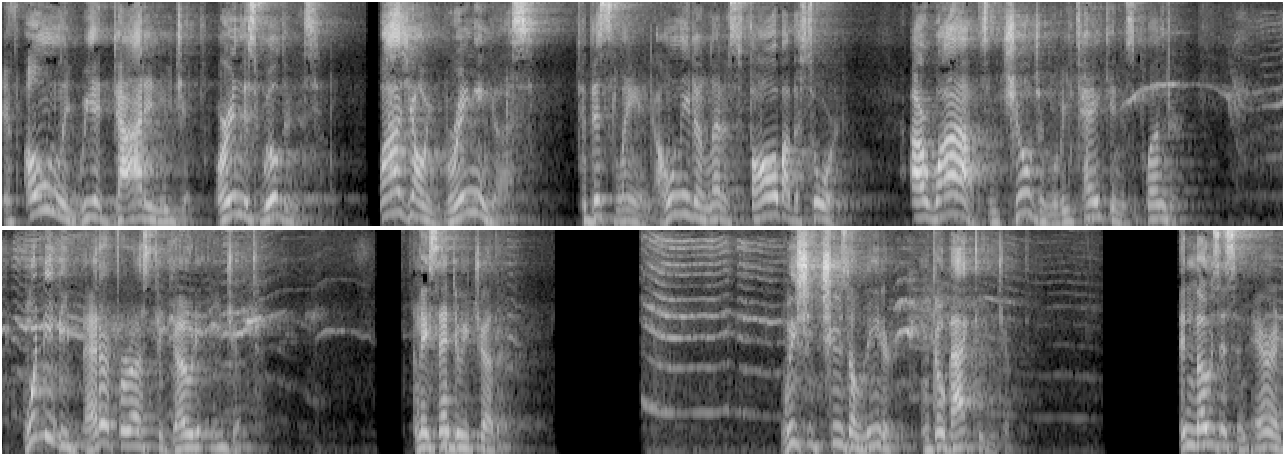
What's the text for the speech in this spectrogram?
If only we had died in Egypt or in this wilderness. Why is Yahweh bringing us to this land, only to let us fall by the sword. Our wives and children will be taken as plunder. Wouldn't it be better for us to go to Egypt? And they said to each other, We should choose a leader and go back to Egypt. Then Moses and Aaron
